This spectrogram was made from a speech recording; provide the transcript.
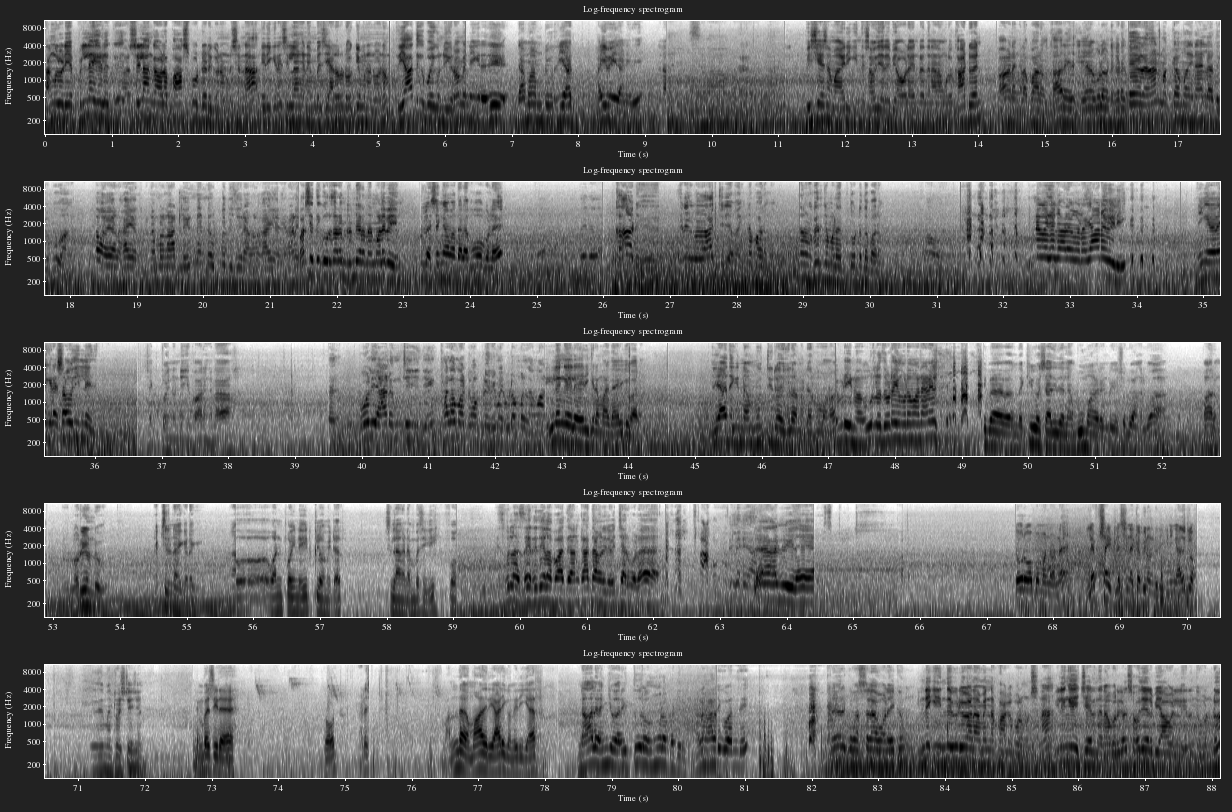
தங்களுடைய பிள்ளைகளுக்கு ஸ்ரீலங்காவில் பாஸ்போர்ட் எடுக்கணும்னு சொன்னால் இருக்கிற ஸ்ரீலங்கன் எம்பசியால் ஒரு டாக்குமெண்ட் வேணும்? ரியாத்துக்கு போய் கொண்டிருக்கிறோம். நினைக்கிறது தமாம் டு ரியாத் ஹைவே தான் இது. விசேஷமாக இருக்கு இந்த சவுதி அரேபியாவில் என்றதை நான் உங்களுக்கு காட்டுவேன். வாகனங்களை பாருங்க கார் எவ்வளோ கிடக்கு. தான் மக்கா மாதிரி எல்லாத்துக்கும் போவாங்க. நம்ம நாட்டில் என்னென்ன உற்பத்தி செய்கிறாங்களோ காய்கறி வருஷத்துக்கு ஒரு சரம் ரெண்டு இடம் மழை பெய்யும் உள்ள செங்காமத்தால போகக்குள்ள. காடு. எனக்கு ஆச்சரியமா. என்ன பாருங்க. பாருங்க, பெருச்சமலை தோட்டத்தை பாருங்க இன்னும் கொஞ்சம் காலம் வேணாம் யானைவேலி. நீங்க நினைக்கிற சவுதி இல்லை இது. செக் பாயிண்ட் ஒன்றைக்கு பாருங்களா. கோழி ஆடும் செய்யும் செய்யும் களை மாட்டும் அப்படி இருக்குமே குடம்பெல்லாம் இலங்கையில் இருக்கிற மாதிரி தான் இருக்கு பாருங்க ரியாதுக்கு நம்ம நூற்றி இருபது கிலோமீட்டர் போகணும். எப்படி நான் ஊரில் தொடைய விட மாட்டானே? இப்போ இந்த கியூஎஸ் அது இதெல்லாம் பூமா ரெண்டு சொல்லுவாங்கல்வா? பாருங்க. லொரி உண்டு. ஆக்சிடென்ட் ஆகி கிடக்கு. ஒன் பாயிண்ட் எயிட் கிலோமீட்டர் சிலாங்க எம்பசிக்கு போ. இஸ்புல்லா சார் இதெல்லாம் பார்த்து நான் காத்தாங்குடியில் வச்சார் போல. டோர் ஓப்பன் பண்ணோடனே லெஃப்ட் சைடில் சின்ன கபின் ஒன்று இருக்கு. நீங்கள் அதுக்குள்ள இது மெட்ரோ ஸ்டேஷன் எம்பசியோட ரோட் வந்த மாதிரி ஆடிக்கொண்டிருக்கார். நாலு அஞ்சு வரை தூரம் மூடப்பட்டிருக்கு. நல்ல காலத்துக்கு வந்து அனைவருக்கும் அஸ்ஸலாமு அலைக்கும். இன்னைக்கு இந்த வீடியோவில் நாம் என்ன பார்க்க போகிறோம்னு சொன்னால் இலங்கையைச் சேர்ந்த நபர்கள் சவுதி அரேபியாவில் இருந்து கொண்டு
